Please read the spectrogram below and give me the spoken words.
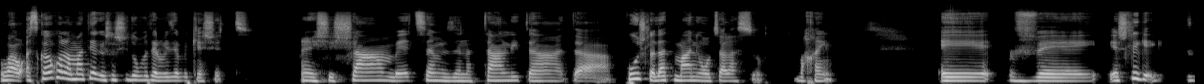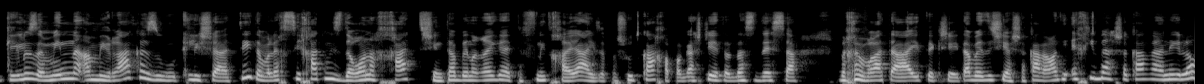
וואו, אז קודם כל למדתי הגשת שידור וטלוויזיה בקשת. אה, ששם בעצם זה נתן לי את הפוש לדעת מה אני רוצה לעשות בחיים. אה, ויש לי כאילו זה מין אמירה כזו קלישאתית אבל איך שיחת מסדרון אחת שינתה בין רגע את תפנית חיי זה פשוט ככה פגשתי את הדס דסה בחברת ההייטק שהייתה באיזושהי השקה ואמרתי איך היא בהשקה ואני לא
